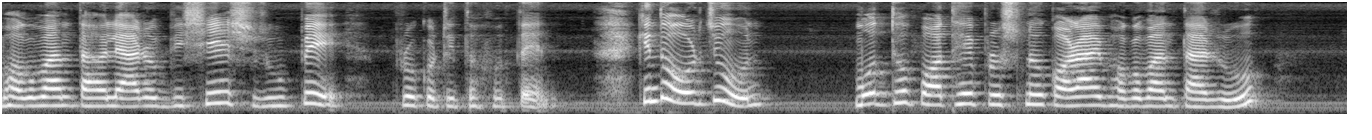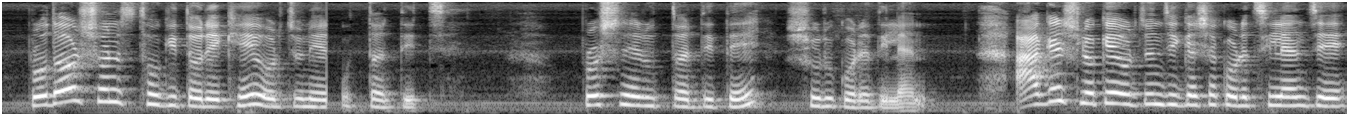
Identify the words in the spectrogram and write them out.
ভগবান তাহলে আরও বিশেষ রূপে প্রকটিত হতেন। কিন্তু অর্জুন মধ্যপথে প্রশ্ন করায় ভগবান তার রূপ প্রদর্শন স্থগিত রেখে অর্জুনের উত্তর দিচ্ছে। প্রশ্নের উত্তর দিতে শুরু করে দিলেন। আগের শ্লোকে অর্জুন জিজ্ঞাসা করেছিলেন যে,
